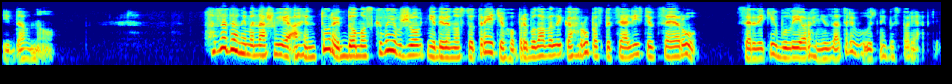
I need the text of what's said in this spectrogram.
І давно. За даними нашої агентури, до Москви в жовтні 93-го прибула велика група спеціалістів ЦРУ, серед яких були і організатори вуличних безпорядків.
